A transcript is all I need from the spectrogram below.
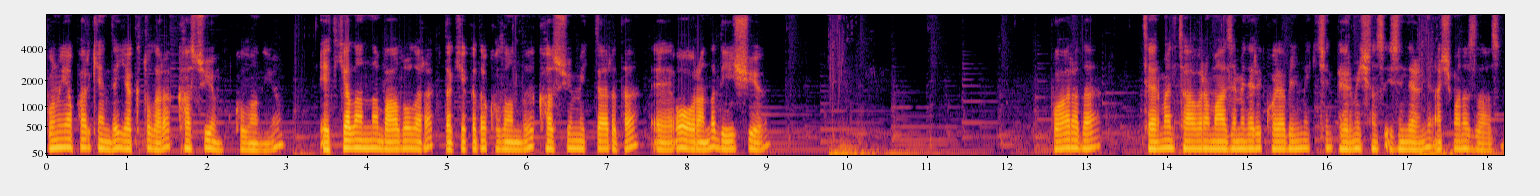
Bunu yaparken de yakıt olarak kasyum kullanıyor. Etki alanına bağlı olarak dakikada kullandığı kasyum miktarı da e, o oranda değişiyor. Bu arada Termal Tower'a malzemeleri koyabilmek için Permissions izinlerini açmanız lazım.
